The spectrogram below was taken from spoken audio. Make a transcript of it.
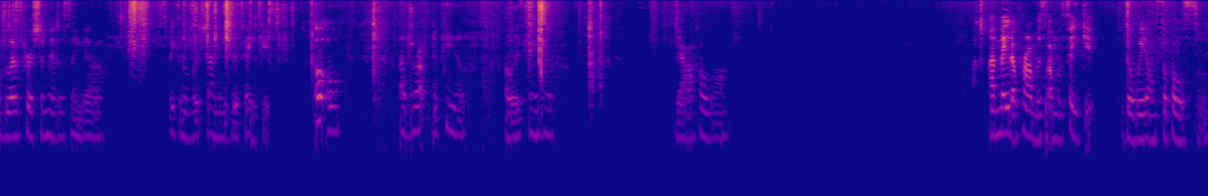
blood pressure medicine, y'all. Speaking of which, I need to take it. Uh-oh. I dropped the pill. Oh, it's in here. Y'all, hold on. I made a promise I'm going to take it the way I'm supposed to.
